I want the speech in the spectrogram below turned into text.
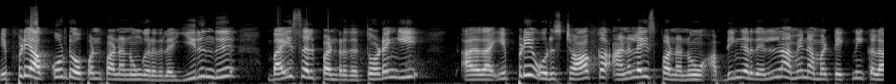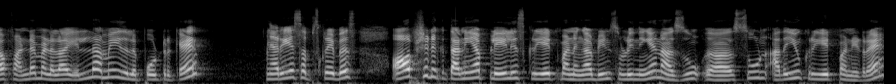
எப்படி அக்கௌண்ட் ஓப்பன் பண்ணணுங்கிறதுல இருந்து பை செல் பண்ணுறதை தொடங்கி அதை எப்படி ஒரு ஸ்டாக்கை அனலைஸ் பண்ணணும் அப்படிங்கிறது எல்லாமே நம்ம டெக்னிக்கலாக ஃபண்டமெண்டலாக எல்லாமே இதில் போட்டிருக்கேன். நிறைய சப்ஸ்கிரைபர்ஸ் ஆப்ஷனுக்கு தனியாக பிளேலிஸ்ட் க்ரியேட் பண்ணுங்கள் அப்படின்னு சொல்லியிருந்தீங்க. நான் ஜூ சூன் அதையும் க்ரியேட் பண்ணிடுறேன்.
